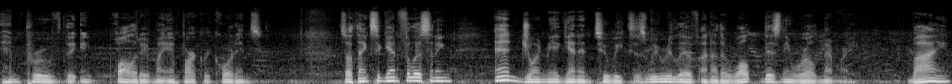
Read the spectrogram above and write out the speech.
improved the quality of my in park recordings. So thanks again for listening, and join me again in two weeks as we relive another Walt Disney World memory. Bye.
